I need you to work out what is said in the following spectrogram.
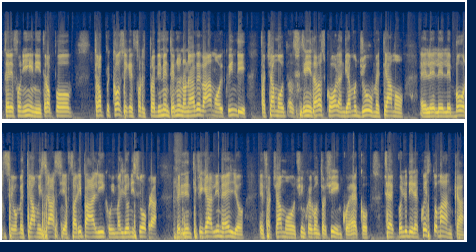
telefonini, troppo, troppe cose che for- probabilmente noi non avevamo e quindi facciamo, finita la scuola, andiamo giù, mettiamo eh, le, le, le, borse o mettiamo i sassi a fare i pali con i maglioni sopra per identificarli meglio e facciamo 5 contro 5. Ecco, cioè, voglio dire, questo manca.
